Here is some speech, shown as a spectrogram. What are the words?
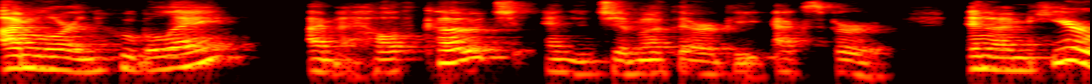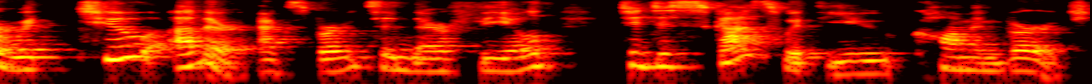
I'm Lauren Hubele. I'm a health coach and a gemmotherapy expert, and I'm here with two other experts in their field to discuss with you common birch.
